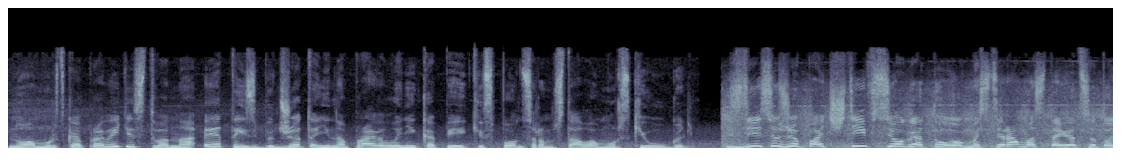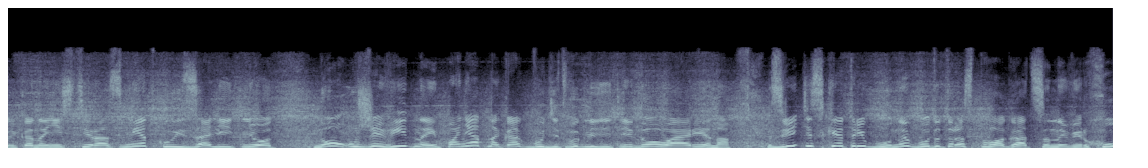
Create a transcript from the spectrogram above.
Но амурское правительство на это из бюджета не направило ни копейки. Спонсором стал Амурский уголь. Здесь уже почти все готово. Мастерам остается только нанести разметку и залить лед. Но уже видно и понятно, как будет выглядеть ледовая арена. Зрительские трибуны будут располагаться наверху.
